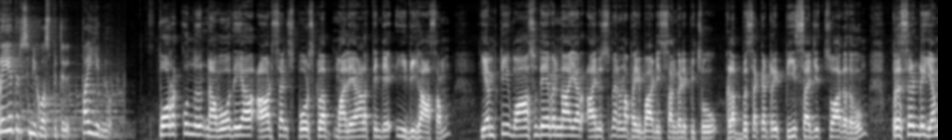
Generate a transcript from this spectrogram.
Priyadarshini hospital Payyanur. Purakkunnu Navodaya arts and sports club മലയാളത്തിന്റെ ഇതിഹാസം എം ടി വാസുദേവൻ നായർ അനുസ്മരണ പരിപാടി സംഘടിപ്പിച്ചു. ക്ലബ്ബ് സെക്രട്ടറി പി സജിത് സ്വാഗതവും. പ്രസിഡന്റ് എം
